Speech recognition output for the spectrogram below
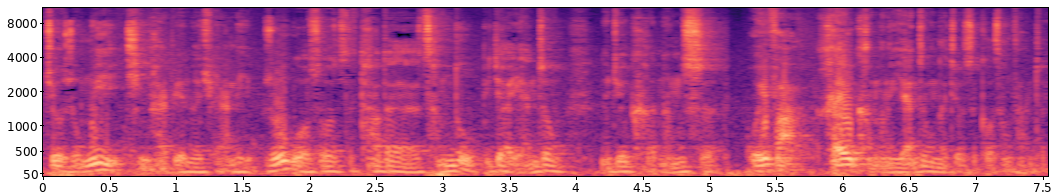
就容易侵害别人的权利。如果说是它的程度比较严重，那就可能是违法，还有可能严重的就是构成犯罪。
